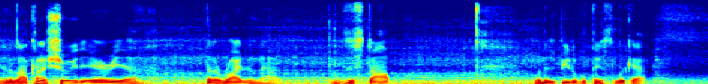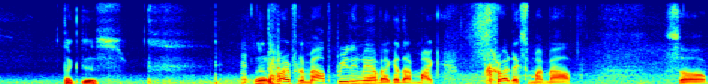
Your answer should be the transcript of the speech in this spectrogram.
and then I'll kind of show you the area that I'm riding at and just stop when there's beautiful things to look at like this I'm sorry for the mouth breathing man but I got that mic right next to my mouth so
